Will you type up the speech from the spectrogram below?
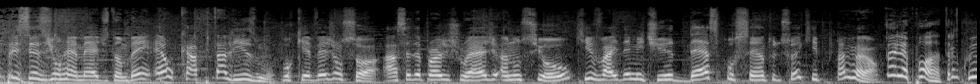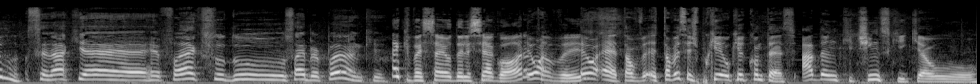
Quem precisa de um remédio também é o capitalismo. Porque vejam só, a CD Projekt Red anunciou que vai demitir 10% de sua equipe. Olha que legal. Olha, porra, tranquilo. Será que é reflexo do Cyberpunk? É que vai sair o DLC agora, Eu, talvez. eu- é, talvez, talvez seja, porque o que acontece? Adam Kitinsky, que é o,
